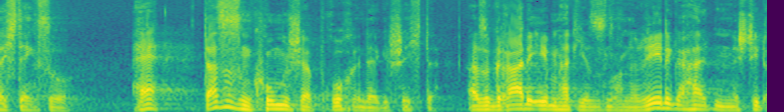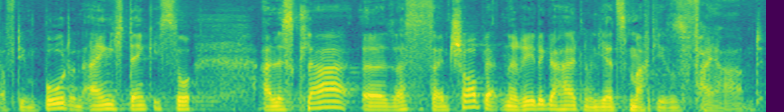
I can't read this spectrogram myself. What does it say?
Ich denke so, hä? Das ist ein komischer Bruch in der Geschichte. Also gerade eben hat Jesus noch eine Rede gehalten und er steht auf dem Boot und eigentlich denke ich so, alles klar, äh, das ist sein Job, er hat eine Rede gehalten und jetzt macht Jesus Feierabend.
